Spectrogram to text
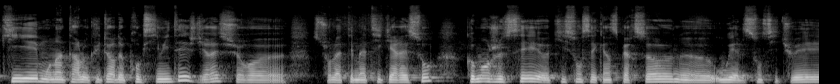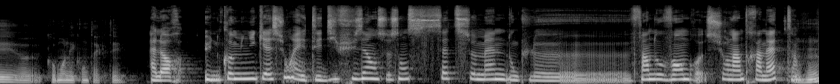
qui est mon interlocuteur de proximité, je dirais, sur, euh, sur la thématique RSO, comment je sais euh, qui sont ces 15 personnes, où elles sont situées, comment les contacter? Alors, une communication a été diffusée en ce sens cette semaine, donc le fin novembre, sur l'intranet, Mhm.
